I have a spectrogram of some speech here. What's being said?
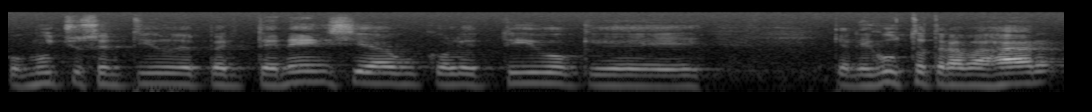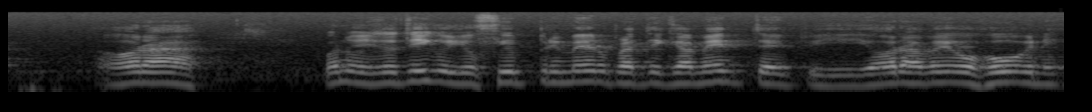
con mucho sentido de pertenencia, un colectivo que, que le gusta trabajar. Ahora bueno, yo te digo, yo fui el primero prácticamente y ahora veo jóvenes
